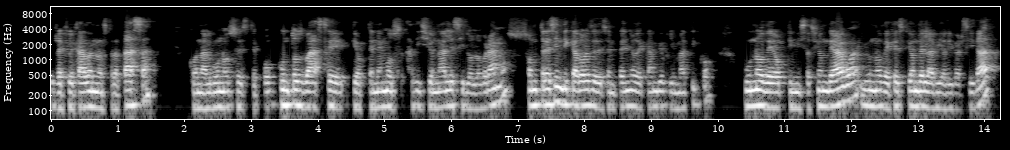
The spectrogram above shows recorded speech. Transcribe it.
reflejado en nuestra tasa con algunos este, puntos base que obtenemos adicionales si lo logramos. Son tres indicadores de desempeño de cambio climático, uno de optimización de agua y uno de gestión de la biodiversidad.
